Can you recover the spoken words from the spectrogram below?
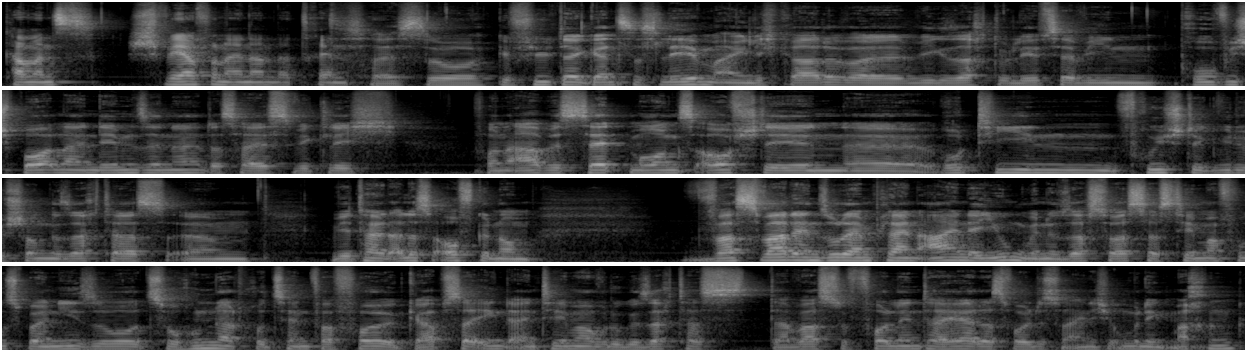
kann man es schwer voneinander trennen. Das heißt, so gefühlt dein ganzes Leben eigentlich gerade, weil, wie gesagt, du lebst ja wie ein Profisportler in dem Sinne. Das heißt, wirklich von A bis Z morgens aufstehen, äh, Routinen, Frühstück, wie du schon gesagt hast, ähm, wird halt alles aufgenommen. Was war denn so dein Plan A in der Jugend, wenn du sagst, du hast das Thema Fußball nie so zu 100% verfolgt? Gab es da irgendein Thema, wo du gesagt hast, da warst du voll hinterher, das wolltest du eigentlich unbedingt machen?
